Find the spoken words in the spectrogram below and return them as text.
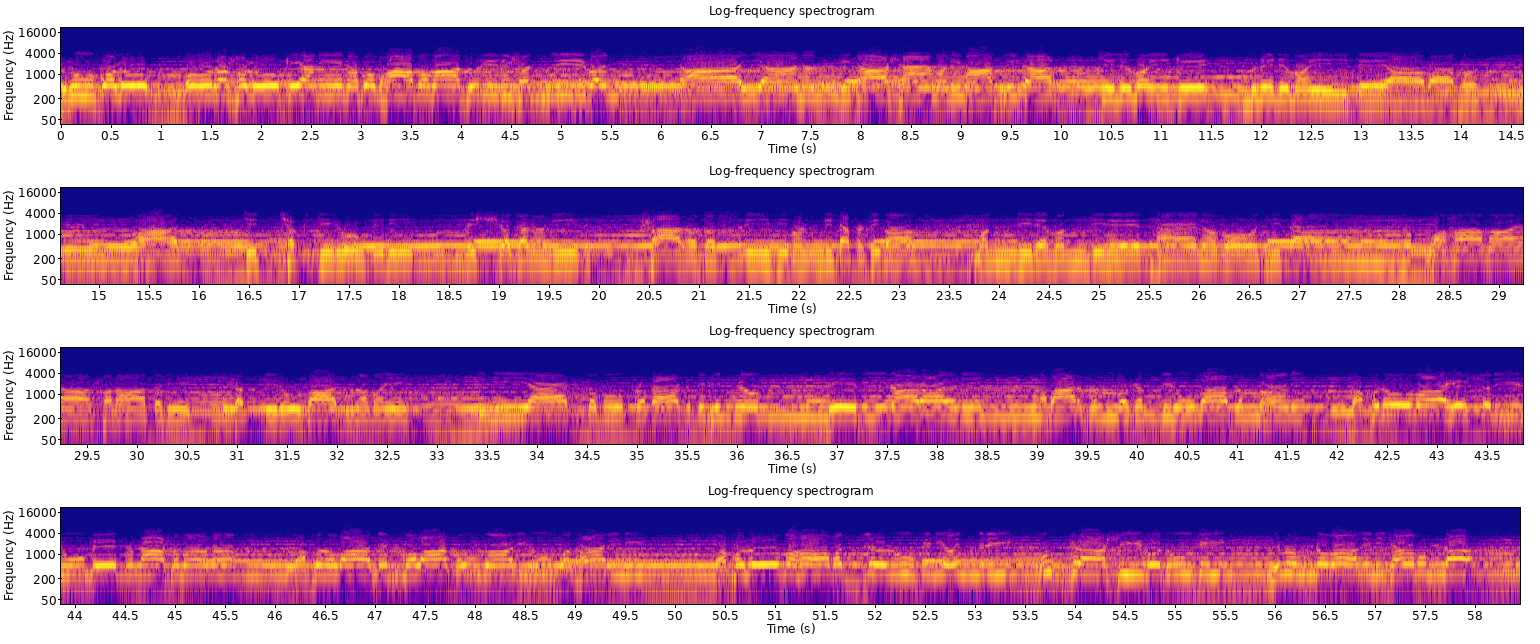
রূপলোক ও রসলোকে আনে নবভাব মাধুরীর সঞ্জীবন। তাই আনন্দিতা শ্যামণী মাতৃকার চিন্ময়ীকে মৃন্ময়ীতে আবাহন। আজ চিৎশক্তি রূপিণী বিশ্বজননীর শারদশ্রী বিমণ্ডিতা প্রতিভা মন্দিরে মন্দিরে ধ্যান বোধিতা মহামায়া সনাতনী শক্তিরূপা গুণময়ী, তিনি এক তবু প্রকাশ বিভিন্ন দেবী নারায়ণী আবার ব্রহ্মশক্তি রূপা ব্রহ্মাণী, কখনো মাহেশ্বরী রূপে প্রকাশমানা, কখনো বা নির্মলা কৌমারী রূপধারিণী, কখনো মহাবজ্র রূপিণী ঐন্দ্রী, উগ্রা শিবদূতি নিমুন্ডমালিনী চামুণ্ডা,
